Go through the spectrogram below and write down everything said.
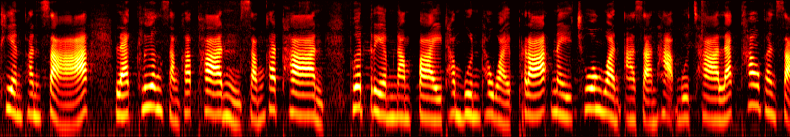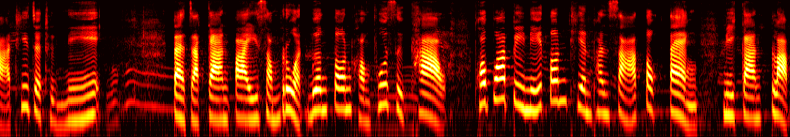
เทียนพรรษา และเครื่องสังฆพันธ์สังฆทาน เพื่อเตรียมนำไปทำบุญถวายพระในช่วงวันอาสาฬหบูชาและเข้าพรรษาที่จะถึงนี้ แต่จากการไปสำรวจเบื้องต้นของผู้สื่อข่าว พบว่าปีนี้ต้นเทียนพรรษาตกแต่ง มีการปรับ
